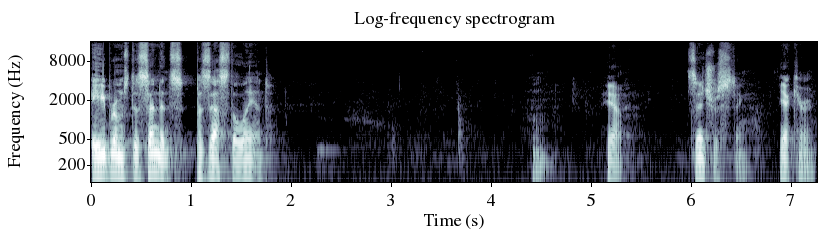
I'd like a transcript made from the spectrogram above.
Abram's descendants possess the land. Hmm. Yeah, it's interesting. Yeah, Karen.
